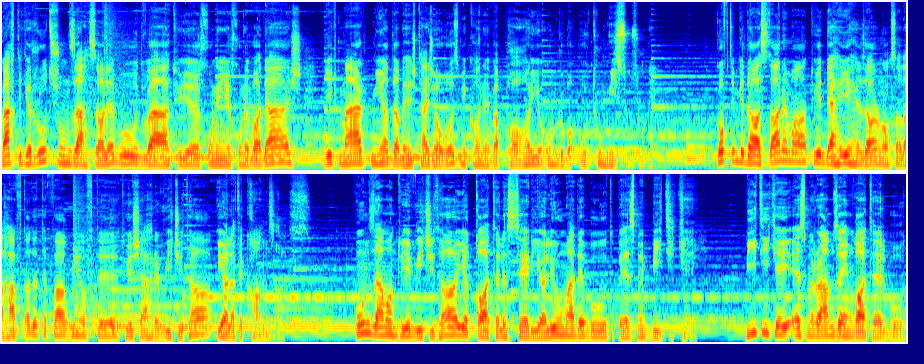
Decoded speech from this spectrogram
وقتی که رود 16 ساله بود و توی خونه خونوادهش یک مرد میاد و بهش تجاوز می‌کنه و پاهای اون رو با اتو میسوزونه. گفتیم که داستان ما توی دهه 1970 اتفاق میفته توی شهر ویچیتا ایالت کانزاس. اون زمان توی ویچیتا یه قاتل سریالی اومده بود به اسم BTK BTK اسم رمز این قاتل بود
